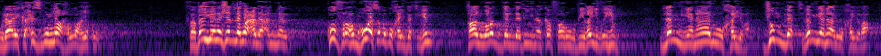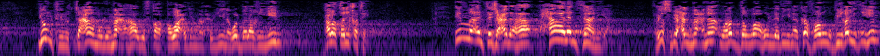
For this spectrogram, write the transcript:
أولئك حزب الله الله يقول. فبين جل وعلا أن كفرهم هو سبب خيبتهم. قال ورد الذين كفروا بغيظهم لم ينالوا خيرا. جملة لم ينالوا خيرا. يمكن التعامل معها وفق قواعد النحويين والبلاغيين على طريقتين. إما أن تجعلها حالا ثانية فيصبح المعنى ورد الله الذين كفروا بغيظهم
